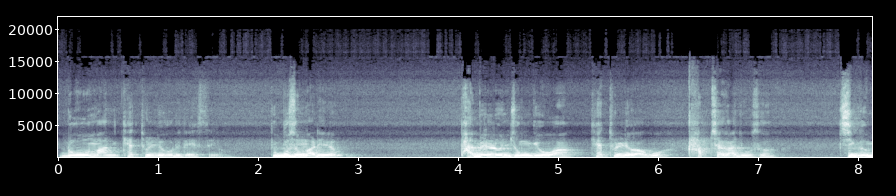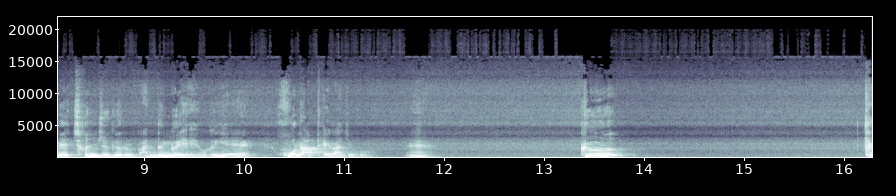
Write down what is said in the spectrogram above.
로만 캐톨릭으로 됐어요. 그 무슨 말이에요? 바벨론 종교와 캐톨릭하고 합쳐가지고서 지금의 천주교를 만든 거예요. 그게 혼합해가지고. 예. 그, 캐,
